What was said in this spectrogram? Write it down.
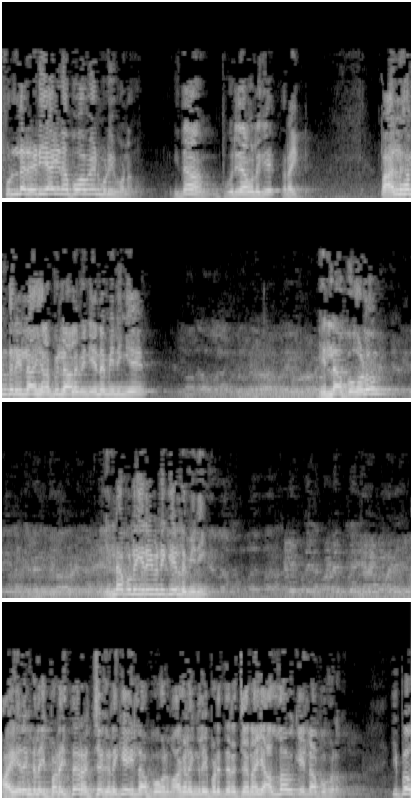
ஃபுல்லா ரெடியாகி நான் போவேன்னு முடிவு பண்ணணும். இதான் புரியுதா உங்களுக்கு? ரைட் இப்ப அல்ஹம்துலில்லாஹி ரபில் ஆலமின். என்ன மீனிங் எல்லா புகழும்? எல்லா புகழும் இறைவனுக்கே இல்ல மீனிங் அகிலங்களை படைத்த ரட்சகனுக்கே எல்லா புகழும். அகிலங்களை படைத்த ரட்சகனாகி அல்லாவுக்கு எல்லா புகழும். இப்ப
